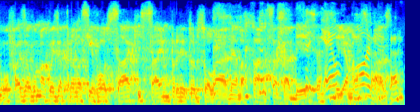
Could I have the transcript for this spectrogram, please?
Ou faz alguma coisa para ela se roçar que sai um protetor solar, né? Ela passa a cabeça, é seria mais fácil.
